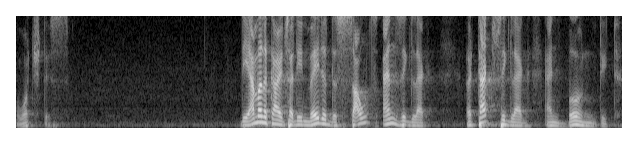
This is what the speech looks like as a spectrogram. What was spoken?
Watch this. The Amalekites had invaded the south and Ziklag, attacked Ziklag, and burned it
